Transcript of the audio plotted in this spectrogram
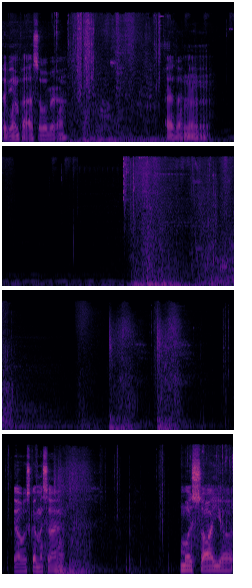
To be impossible, bro. As I need. Yo, what's good, Messiah? Messiah.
